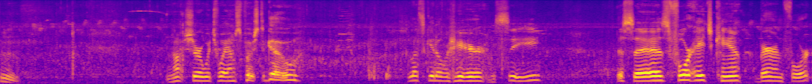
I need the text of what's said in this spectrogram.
Hmm. Not sure which way I'm supposed to go let's get over here and see. This says 4-H Camp, Barren Fork.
